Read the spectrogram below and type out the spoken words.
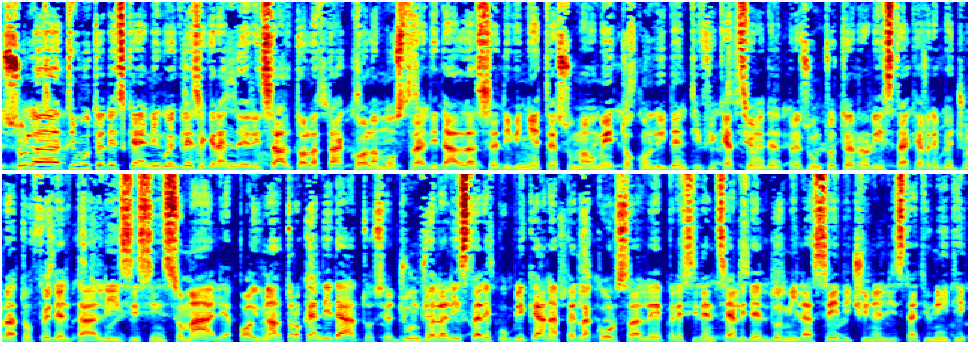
Sulla TV tedesca in lingua inglese grande risalto all'attacco alla mostra di Dallas di vignette su Maometto con l'identificazione del presunto terrorista che avrebbe giurato fedeltà all'ISIS in Somalia. Poi un altro candidato si aggiunge alla lista repubblicana per la corsa alle presidenziali del 2016 negli Stati Uniti.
